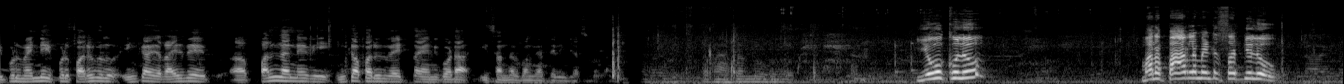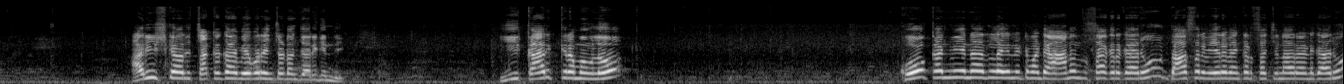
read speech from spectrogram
ఇప్పుడు వెండి ఇప్పుడు పరుగులు ఇంకా రైల్వే పనులు అనేవి ఇంకా పరుగులు పెడతాయని కూడా ఈ సందర్భంగా తెలియజేస్తున్నాం. యువకులు మన పార్లమెంటు సభ్యులు హరీష్ గారు చక్కగా వివరించడం జరిగింది. ఈ కార్యక్రమంలో కో కన్వీనర్లు అయినటువంటి ఆనంద్ సాగర్ గారు దాసరి వీర వెంకట సత్యనారాయణ గారు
